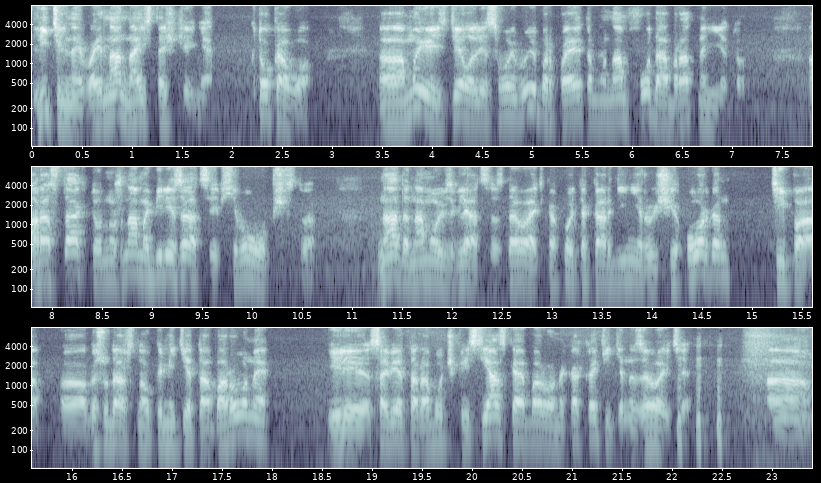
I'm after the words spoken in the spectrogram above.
длительная война на истощение. Кто кого. Э, мы сделали свой выбор, поэтому нам хода обратно нету. А раз так, то нужна мобилизация всего общества. Надо, на мой взгляд, создавать какой-то координирующий орган типа э, Государственного комитета обороны или Совета рабоче-крестьянской обороны, как хотите называйте. А,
